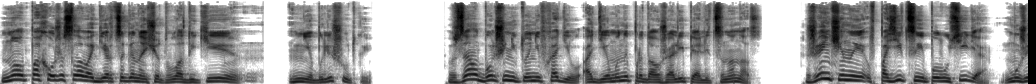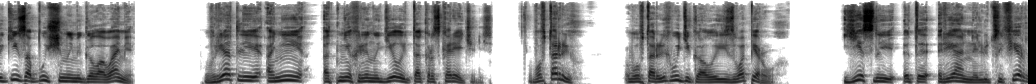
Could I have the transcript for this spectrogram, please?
но, похоже, слова герцога насчет владыки не были шуткой. В зал больше никто не входил, а демоны продолжали пялиться на нас. Женщины в позиции полусидя, мужики с опущенными головами. Вряд ли они от нехрена делать так раскорячились. Во-вторых, во-вторых, вытекало из во-первых. Если это реально Люцифер,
